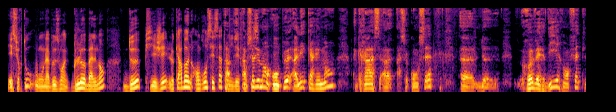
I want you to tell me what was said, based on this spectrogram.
et surtout où on a besoin globalement de piéger le carbone. En gros, c'est ça ton idée, Francis. Absolument. On peut aller carrément, grâce à, à ce concept, euh, de reverdir en fait,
